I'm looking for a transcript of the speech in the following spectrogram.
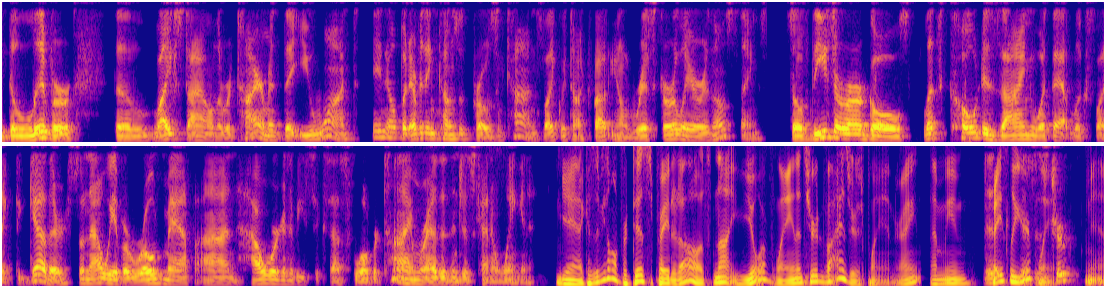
deliver the lifestyle and the retirement that you want you know but everything comes with pros and cons like we talked about you know risk earlier and those things. So if these are our goals let's co-design what that looks like together. So now we have a roadmap on how we're going to be successful over time rather than just kind of winging it yeah because if you don't participate at all it's not your plan it's your advisor's plan right i mean it's basically your plan true yeah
